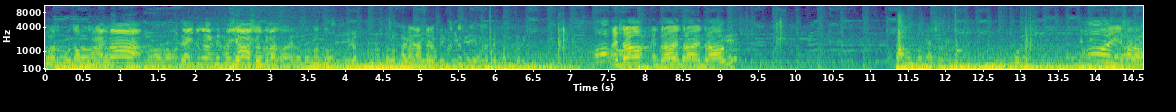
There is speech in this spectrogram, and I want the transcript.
Dos puntos. ¡Alma! Ponte ahí tú que lo has hecho ya. sido tiraco, eh. Pero dos más dos. Había que hacer- Oh, entró, entró, entró, entró. ¡Ay! Esa no.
